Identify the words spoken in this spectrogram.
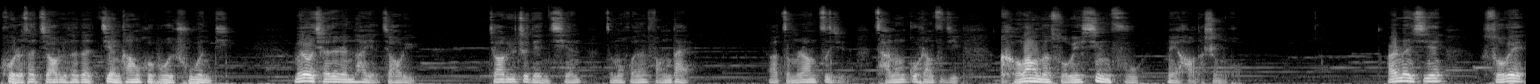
或者他焦虑他的健康会不会出问题。没有钱的人，他也焦虑，焦虑这点钱怎么还房贷，啊，怎么让自己才能过上自己渴望的所谓幸福美好的生活。而那些所谓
